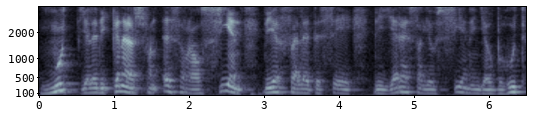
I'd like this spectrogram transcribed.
moet julle die kinders van Israel seën deur vir hulle te sê: Die Here sal jou seën en jou behoed.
